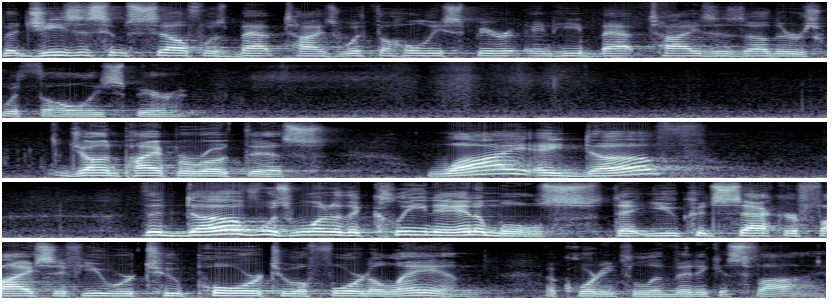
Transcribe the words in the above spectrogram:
But Jesus himself was baptized with the Holy Spirit, and he baptizes others with the Holy Spirit. John Piper wrote this Why a dove? The dove was one of the clean animals that you could sacrifice if you were too poor to afford a lamb, according to Leviticus 5.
